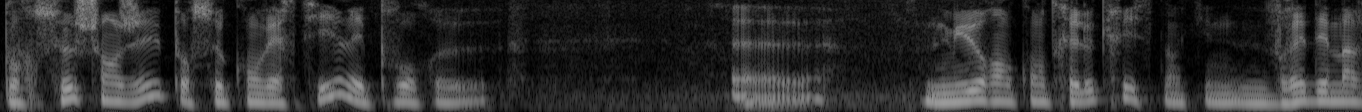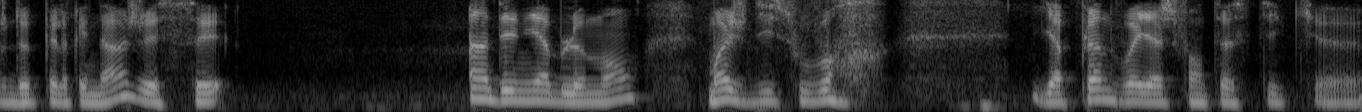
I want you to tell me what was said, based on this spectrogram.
pour se changer, pour se convertir et pour mieux rencontrer le Christ. Donc une vraie démarche de pèlerinage et c'est indéniablement, moi je dis souvent, il y a plein de voyages fantastiques euh,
